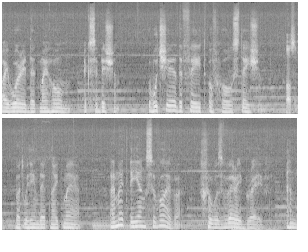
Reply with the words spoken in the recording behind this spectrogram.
I worried that my home exhibition would share the fate of whole station. Awesome. But within that nightmare, I met a young survivor who was very brave and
